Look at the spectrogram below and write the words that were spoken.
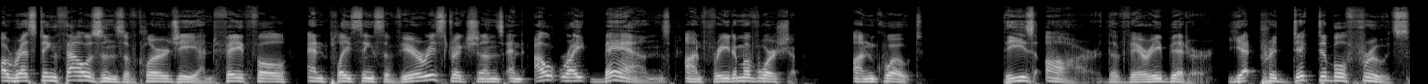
arresting thousands of clergy and faithful, and placing severe restrictions and outright bans on freedom of worship. Unquote. These are the very bitter, yet predictable fruits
